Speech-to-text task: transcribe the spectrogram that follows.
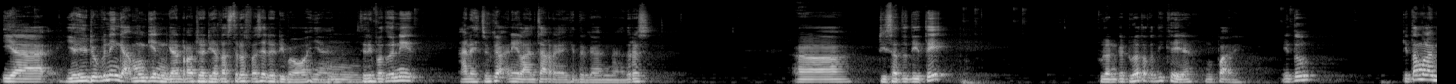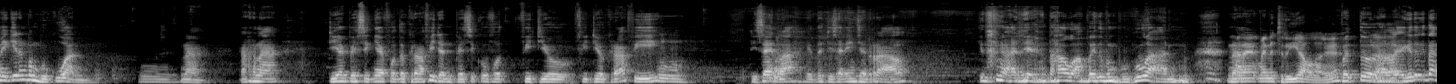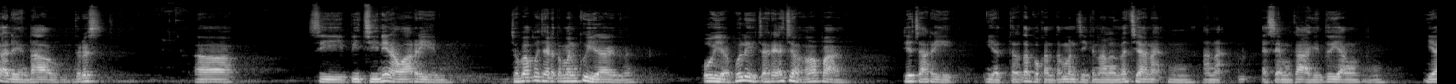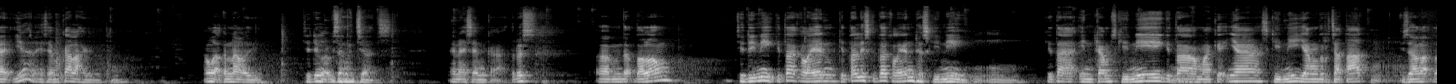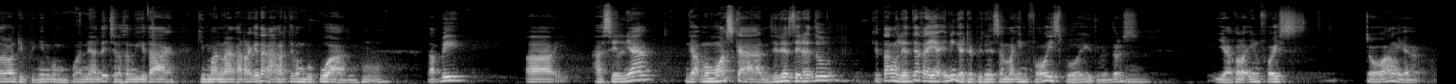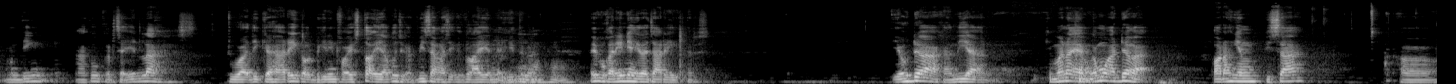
ya ya hidup ini nggak mungkin kan roda di atas terus pasti ada di bawahnya. Jadi buatku ini aneh juga nih lancar kayak gitu kan. Nah terus eh di satu titik bulan kedua atau ketiga ya lupa nih itu kita mulai mikirin pembukuan. Hmm. nah karena dia basicnya fotografi dan basicku video videografi Hmm. desain lah gitu desain in general kita nggak ada yang tahu apa itu pembukuan. Nah Mana- manajerial lah ya. betul hal kayak gitu kita nggak ada yang tahu. Terus eh si PG ini nawarin coba aku cari temanku ya gitu kan. Oh ya boleh cari aja nggak apa dia cari ya ternyata bukan teman sih kenalan aja anak anak SMK gitu yang ya ya anak SMK lah gitu. Aku nggak kenal sih jadi nggak bisa ngejudge anak SMK terus eh, minta tolong jadi nih kita klien kita list kita klien udah segini. Hmm. Kita income segini, kita makainya segini yang tercatat. Bisa nggak tolong dibikin pembukuannya nanti jelasin ke kita gimana karena kita nggak ngerti pembukuan. Tapi eh, hasilnya nggak memuaskan. Jadi hasilnya tuh kita ngelihatnya kayak ini nggak ada beda sama invoice boy gitu. Terus ya kalau invoice doang ya mending aku kerjain lah dua tiga hari kalau bikin invoice tok ya aku juga bisa ngasih ke klien kayak gitu kan. Tapi bukan ini yang kita cari terus. Ya udah gantian. Gimana em kamu ada nggak orang yang bisa eh,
